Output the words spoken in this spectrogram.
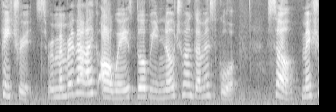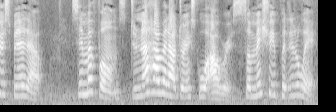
Patriots, remember that, like always, there'll be no chewing gum in school. So, make sure to spit it out. With phones. Do not have it out during school hours, so make sure you put it away.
